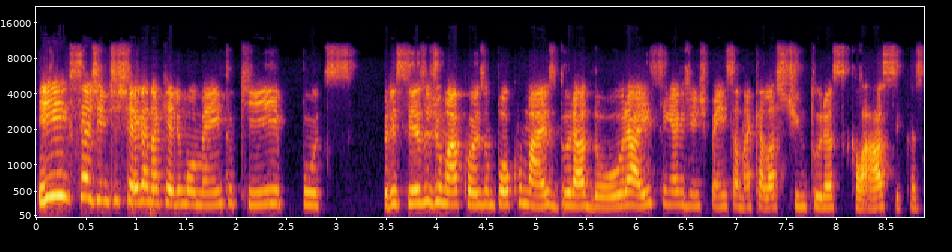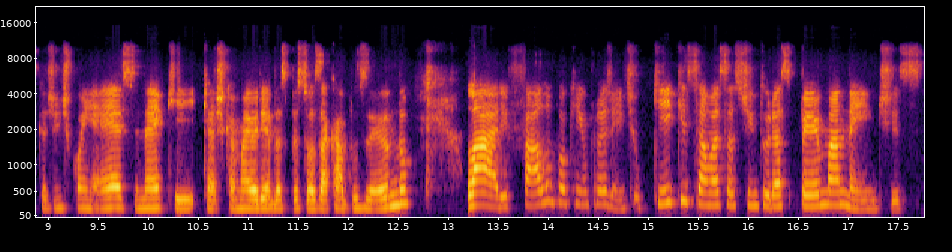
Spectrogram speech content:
E se a gente chega naquele momento que, putz, preciso de uma coisa um pouco mais duradoura, aí sim a gente pensa naquelas tinturas clássicas que a gente conhece, né? Que, que acho que a maioria das pessoas acaba usando. Lari, fala um pouquinho pra gente, o que, que são essas tinturas permanentes?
